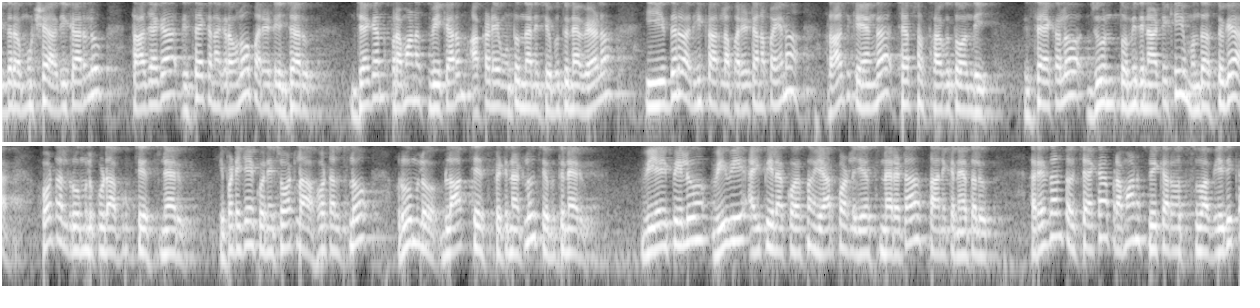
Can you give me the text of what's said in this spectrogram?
ఇద్దరు ముఖ్య అధికారులు తాజాగా విశాఖ నగరంలో పర్యటించారు. జగన్ ప్రమాణ స్వీకారం అక్కడే ఉంటుందని చెబుతున్న వేళ ఈ ఇద్దరు అధికారుల పర్యటనపైన రాజకీయంగా చర్చ సాగుతోంది. విశాఖలో జూన్ తొమ్మిది నాటికి ముందస్తుగా హోటల్ రూములు కూడా బుక్ చేస్తున్నారు. ఇప్పటికే కొన్ని చోట్ల హోటల్స్లో రూమ్లు బ్లాక్ చేసి పెట్టినట్లు చెబుతున్నారు. వీఐపీలు వివిఐపీల కోసం ఏర్పాట్లు చేస్తున్నారట స్థానిక నేతలు. రిజల్ట్ వచ్చాక ప్రమాణ స్వీకారోత్సవ వేదిక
